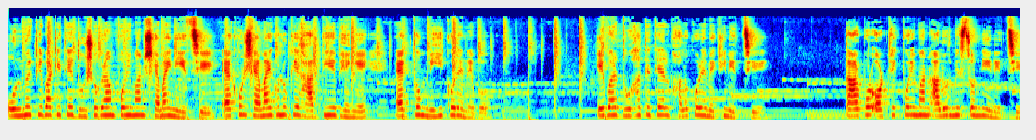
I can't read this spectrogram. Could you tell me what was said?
অন্য একটি বাটিতে দুশো গ্রাম পরিমাণ সেমাই নিয়েছি। এখন সেমাইগুলোকে হাত দিয়ে ভেঙে একদম মিহি করে নেব। এবার দু হাতে তেল ভালো করে মেখে নিচ্ছি। তারপর অর্ধেক পরিমাণ আলুর মিশ্রণ নিয়ে নিচ্ছি।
